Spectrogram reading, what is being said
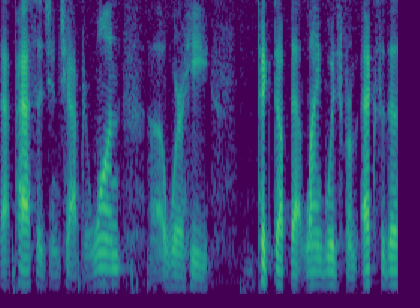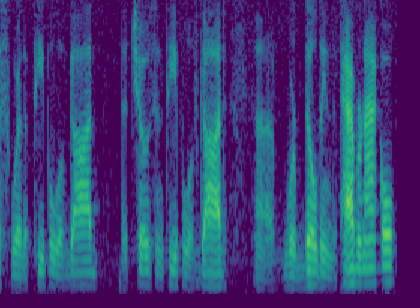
that passage in chapter 1 uh, where he picked up that language from Exodus where the people of God, the chosen people of God, uh, were building the tabernacle.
